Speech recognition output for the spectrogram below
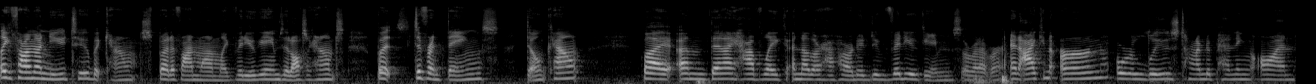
Like if I'm on YouTube, it counts. But if I'm on like video games, it also counts. But different things don't count. But um, then I have like another half hour to do video games or whatever, and I can earn or lose time depending on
